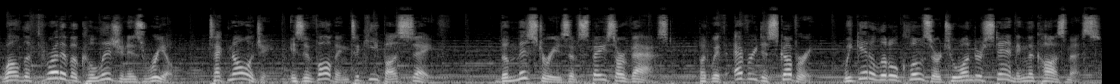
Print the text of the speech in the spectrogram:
While the threat of a collision is real, technology is evolving to keep us safe. The mysteries of space are vast, but with every discovery, we get a little closer to understanding the cosmos.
